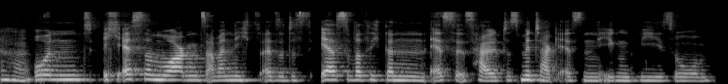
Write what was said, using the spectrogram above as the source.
mhm. und ich esse morgens aber nichts. Also das Erste, was ich dann esse, ist halt das Mittagessen irgendwie so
